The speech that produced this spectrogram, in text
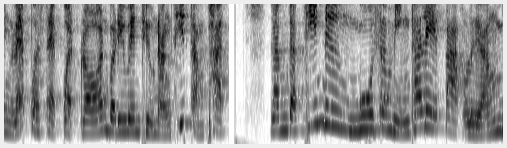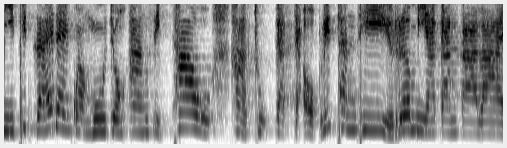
งและปวดแสบปวดร้อนบริเวณผิวหนังที่สัมผัส ลำดับที่ 1 งูสมิงทะเลปากเหลืองมีพิษร้ายแรงกว่างูจงอางสิบเท่า หากถูกกัดจะออกฤทธิ์ทันที เริ่มมีอาการตาลาย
